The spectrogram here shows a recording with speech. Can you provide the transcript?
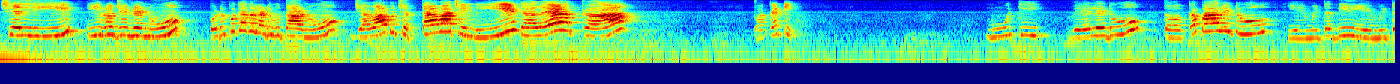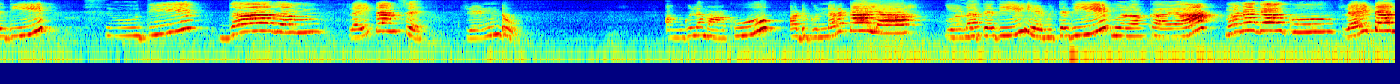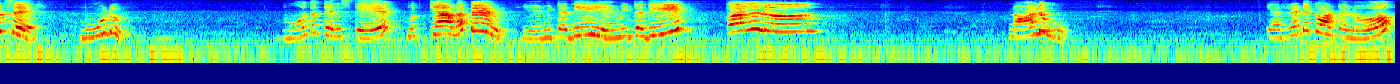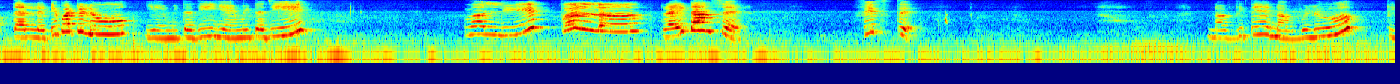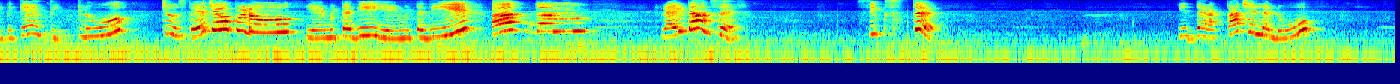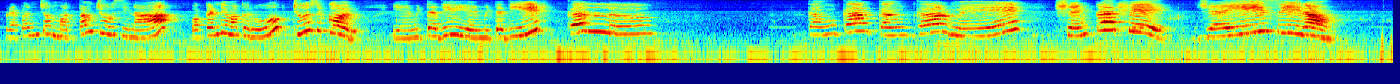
చెల్లి ఈరోజు నేను పొడుపు కథలు అడుగుతాను. జవాబు చెప్తావా చెల్లి? సరే అక్క. ఒకటి. మూతి వేలెడు తోక పారెడు ఏమిటది ఏమిటది? సూది దారం. Right answer. రెండు. అంగుళమాకు అడుగున్నర కాయ ఏమిటది? ఏమిటది? మునక్కాయ మునగాకు. Right answer. మూడు. మూత తెరిస్తే ముత్యాల పేరు. ఏమిటది? ఏమిటది? ఉంటుంది? మళ్ళీ పళ్ళు. రైట్ ఆన్సర్ ఫిఫ్త్ నవ్వితే నవ్వు. చెల్లెలు. ప్రపంచం మొత్తం చూసినా ఒకరిని ఒకరు చూసుకోరు. ఏమిటది? ఏమిటది?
